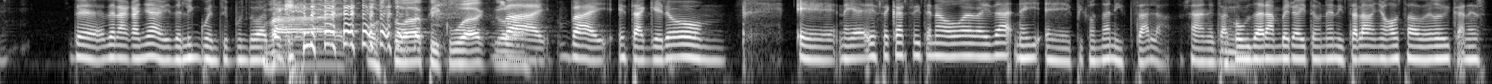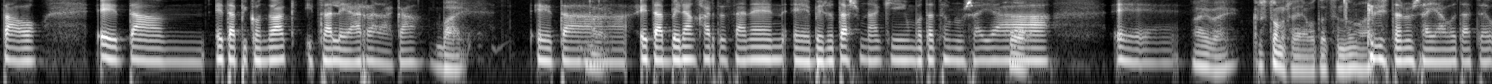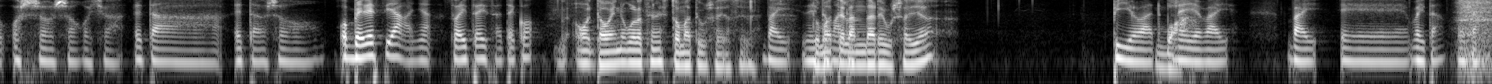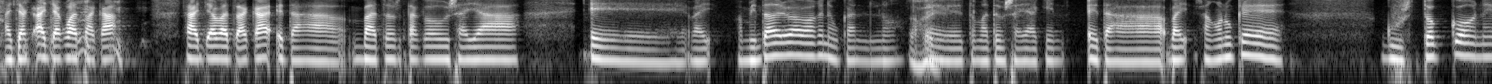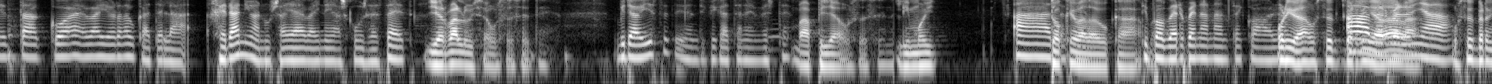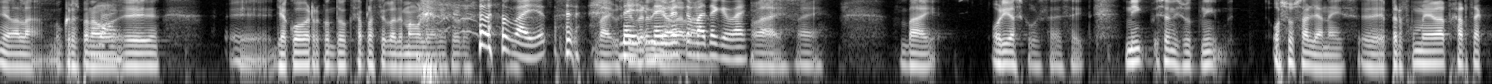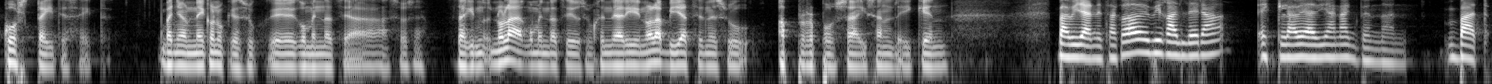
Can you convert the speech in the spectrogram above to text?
De, dena gaina, delinkuentzi puntu batekin. Bai, ostoak, pikuak, hola. Bai, bai, eta gero e, nahi ez ekartzeiten hau bai da, nahi e, pikondan itzala. Osa, netzako Mm. udaran bero aiteunen itzala, baino gauza begoikan ez dago. Eta, eta pikondoak itzale harra daka. Bai, Eta, eta beran jartzezanen e, berotasunakin botatzen usaia, e, bai, bai. Kriston usaina botatzen du, bai. kriston usaia botatzeu oso oso goxoa. Eta, eta oso o, berezia gaina, zuaitza izateko. O, eta baino goratzen ez tomate usaia zere. Bai, Tomate, tomate landare usaia, pilo bat, Buah. nahi bai. Bai, e, baita, baita. Atxak, atxak batzaka. Atxak batzaka, eta bat hortako usaia, e, bai, ambientadore bat bagen eukan, no? Ah, bai. E, tomate usaiakin. Eta, bai, zango nuke gustoko honetakoa e, bai hor daukatela. Geranioan usaia e, bai nahi asko gustatzen. hierba luisa guztatzen. Bira, hoi ez dut identifikatzen hain beste. Ba, pila guztatzen. Limoi Ah, toke badauka. Tipo berbenan antzekoa. hola. Hori da, uste dut Ah, berdina berberdina dala. da. Uste dut berdina dala. Okrespanago, Bai. eh, eh, jako berrekontok zaplazteko emango liak ez horaz. bai, ez? Bai, uste Nahi- berdina nahi beste dala. bateke bai. Bai, bai. Bai, hori asko gustatzen zait. Nik, esan dizut, nik oso zaila naiz. E, perfume bat jartzea kosta ite zait. Baina nahiko nukezuk e, gomendatzea, zoze. Dakit, nola gomendatzea duzu jendeari, nola bilatzen duzu aproposa izan leiken. Ba, bira, netzako dabe bi galdera, eklabea dianak dendan. Bat,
